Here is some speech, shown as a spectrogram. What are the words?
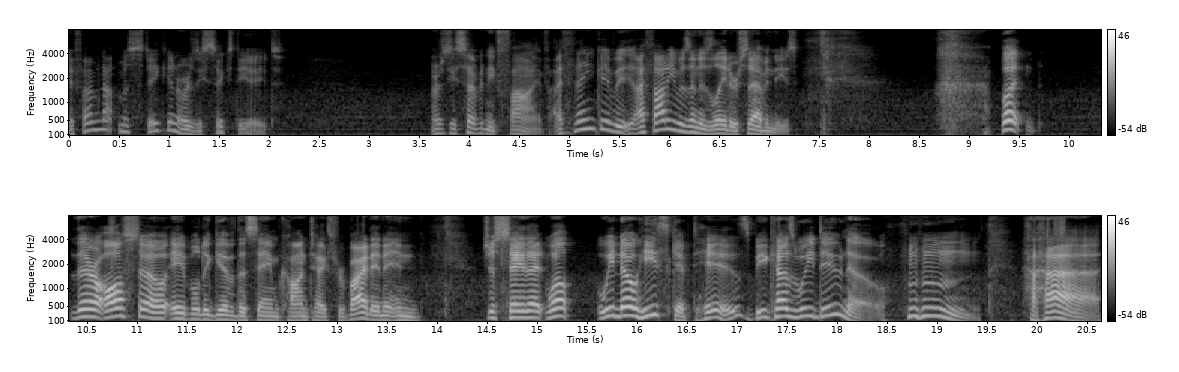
if I'm not mistaken, or is he 68? Or is he 75? I think it, wa- I thought he was in his later 70s. But they're also able to give the same context for Biden and just say that, well, we know he skipped his because we do know. Hmm. Haha.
